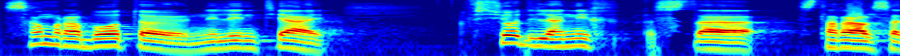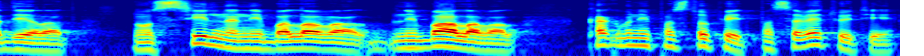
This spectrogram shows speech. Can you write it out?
Сам работаю, не лентяй. Все для них старался делать, но сильно не баловал. Не баловал. Как мне поступить? Посоветуйте.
